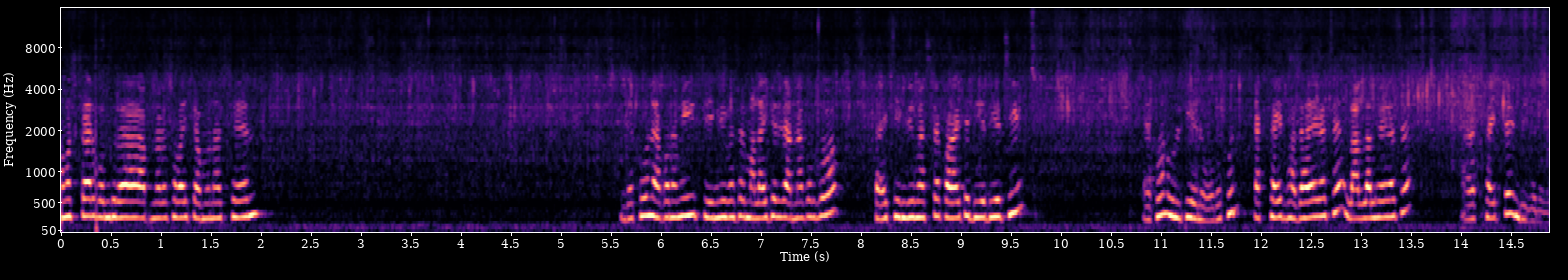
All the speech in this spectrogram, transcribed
নমস্কার বন্ধুরা, আপনারা সবাই কেমন আছেন? দেখুন, এখন আমি চিংড়ি মাছের মালাই মালাইকারি রান্না করব। তাই চিংড়ি মাছটা কড়াইতে দিয়ে দিয়েছি। এখন উল্টিয়ে নেব। দেখুন, এক সাইড ভাজা হয়ে গেছে, লাল লাল হয়ে গেছে, আর এক সাইডটা আমি নেব।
